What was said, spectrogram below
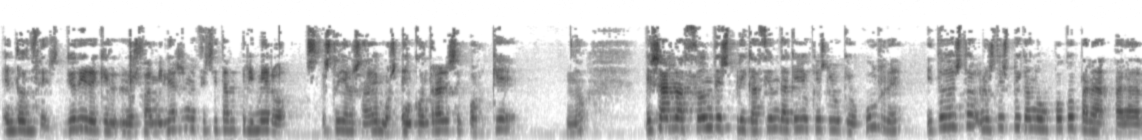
Entonces, yo diré que los familiares necesitan primero, esto ya lo sabemos, encontrar ese porqué, ¿no? Esa razón de explicación de aquello que es lo que ocurre. Y todo esto lo estoy explicando un poco para, para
